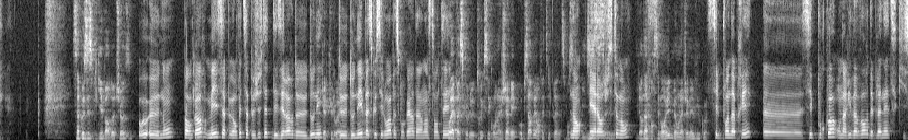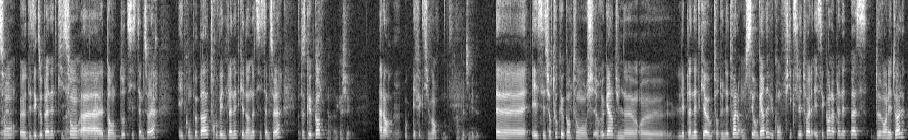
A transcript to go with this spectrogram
Ça peut s'expliquer par d'autres choses. Oh, euh, non pas encore mais ça peut en fait ça peut juste être des erreurs de données De calcul, ouais. de données Ouais. parce que c'est loin parce qu'on regarde à un instant T Ouais, parce que le truc, c'est qu'on l'a jamais observé en fait, cette planète. C'est pour ça. non et disent- alors justement Il y en a forcément une, mais on l'a jamais vue quoi. C'est le point d'après. Euh, c'est pourquoi on arrive à voir des planètes qui sont euh, des exoplanètes qui Ouais. sont euh, dans d'autres systèmes solaires et qu'on peut pas trouver une planète qui est dans notre système solaire. Parce que c'est quand- Super bien caché. Alors, effectivement. Un peu timide. Euh, et c'est surtout que quand on regarde une, euh, les planètes qu'il y a autour d'une étoile, on sait regarder vu qu'on fixe l'étoile. Et c'est quand la planète passe devant l'étoile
